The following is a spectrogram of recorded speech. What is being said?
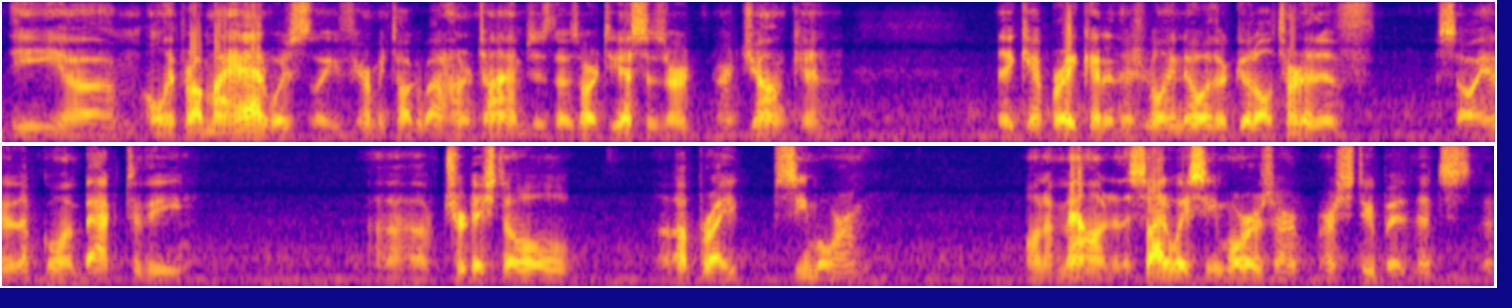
The um, only problem I had was, like, if you heard me talk about 100 times, is those RTSs are, are junk and they kept breaking, and there's really no other good alternative. So I ended up going back to the uh, traditional upright C-More on a mount. And the sideways C-Mores are, are stupid. That's the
